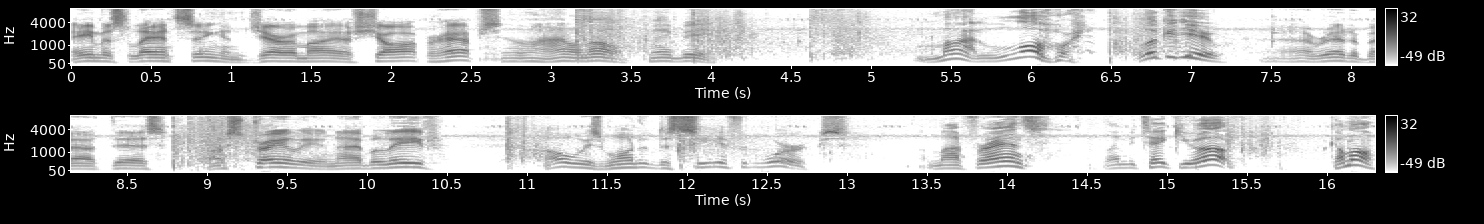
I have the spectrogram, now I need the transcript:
Amos Lansing and Jeremiah Shaw, perhaps? No, I don't know. Maybe. My lord! Look at you! I read about this. Australian, I believe. Always wanted to see if it works. My friends, let me take you up. Come on.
